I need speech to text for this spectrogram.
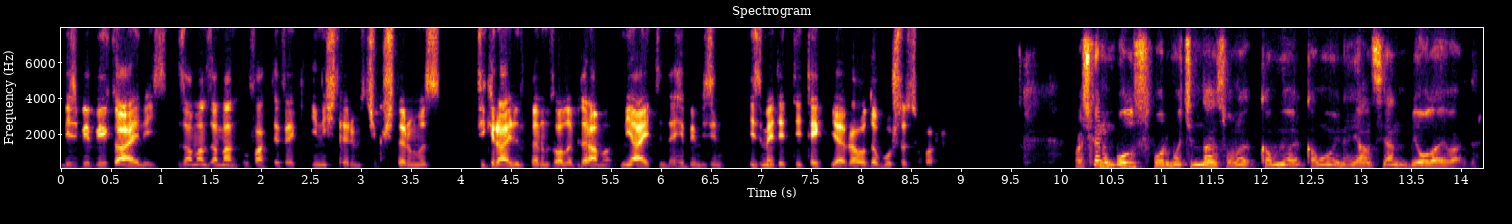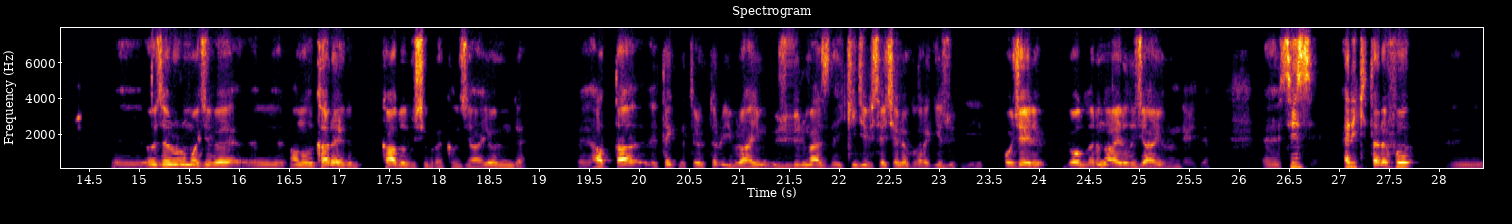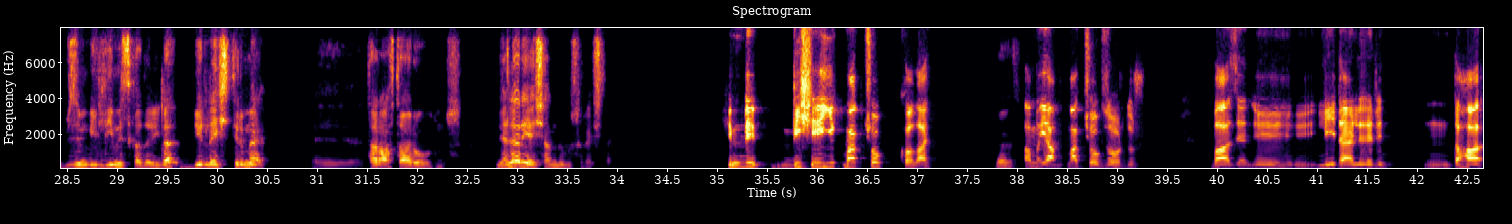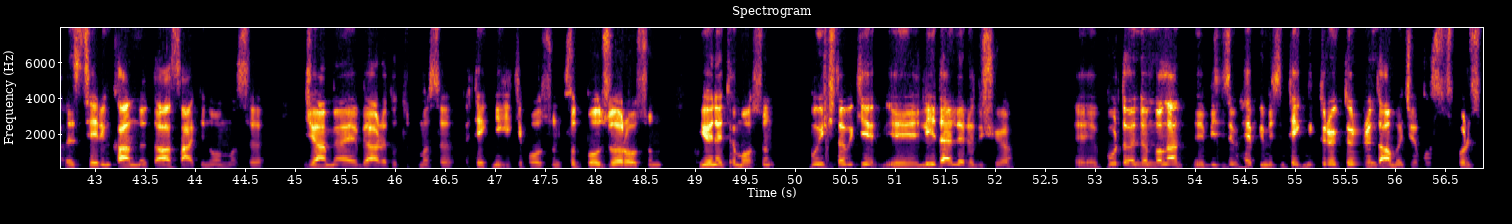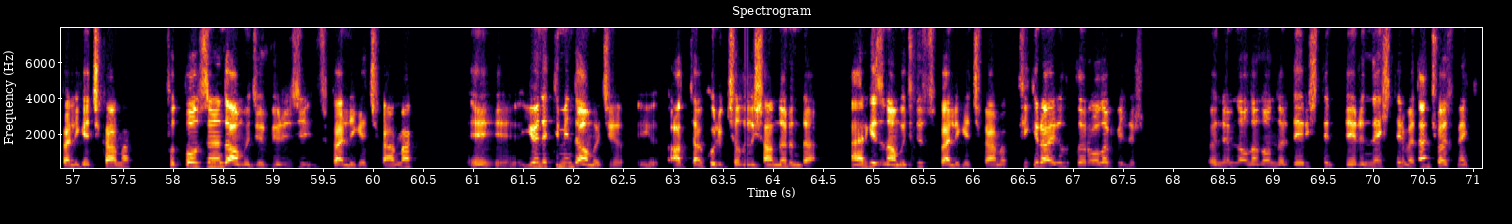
biz bir büyük aileyiz. Zaman zaman ufak tefek inişlerimiz, çıkışlarımız, fikir ayrılıklarımız olabilir ama nihayetinde hepimizin hizmet ettiği tek bir yer var. O da Bursa Spor. Başkanım Bolu Spor maçından sonra kamu, kamuoyuna yansıyan bir olay vardı. Ee, Özer Urmacı ve e, Anıl Karayel'in kadro dışı bırakılacağı yönünde. E, hatta e, teknik direktör İbrahim Üzülmez de ikinci bir seçenek olarak İzü- hoca ile yolların ayrılacağı yönündeydi. E, siz her iki tarafı e, bizim bildiğimiz kadarıyla birleştirme e, taraftarı oldunuz. Neler yaşandı bu süreçte? Şimdi bir şeyi yıkmak çok kolay. Evet. Ama yapmak çok zordur. Bazen e, liderlerin daha e, serin kanlı, daha sakin olması, camiayı bir arada tutması, teknik ekip olsun, futbolcular olsun, yönetim olsun. Bu iş tabii ki e, liderlere düşüyor. E, burada önemli olan e, bizim hepimizin teknik direktörün de amacı Bursa Spor'u Süper Lig'e çıkarmak. Futbolcuların Evet. da amacı birinci Süper Lig'e çıkarmak. E, yönetimin de amacı, e, hatta kulüp çalışanların da herkesin amacı Süper Lig'e çıkarmak. Fikir ayrılıkları olabilir. Önemli olan onları deriştir, derinleştirmeden çözmek.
